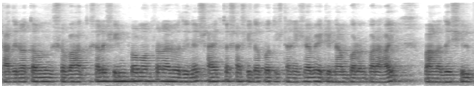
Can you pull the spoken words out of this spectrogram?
স্বাধীনতা উনিশশো বাহাত্তর সালে শিল্প মন্ত্রণালয়ের অধীনে স্বায়ত্তশাসিত প্রতিষ্ঠান হিসাবে এটির নামকরণ করা হয়, বাংলাদেশ শিল্প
